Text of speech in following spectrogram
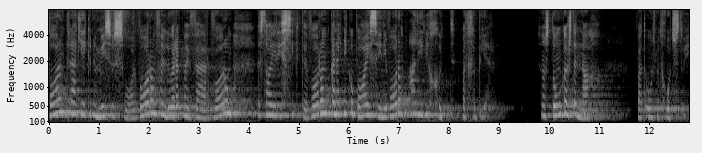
Waarom trek die ekonomie so swaar? Waarom verloor ek my werk? Waarom is daar hierdie siekte? Waarom kan ek nie kobai sê nie? Waarom al hierdie goed wat gebeur? Dis ons donkerste nag wat ons met God stoei.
